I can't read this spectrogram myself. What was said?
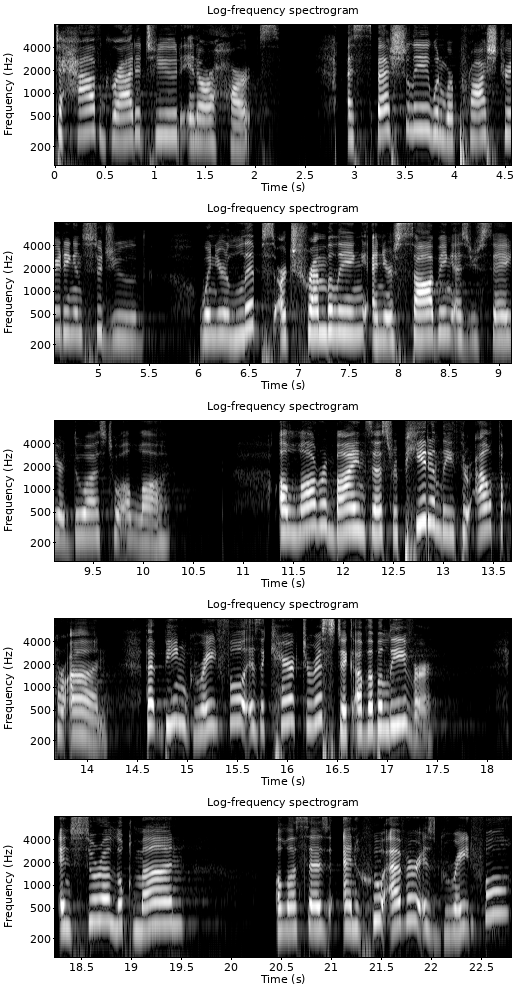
to have gratitude in our hearts, especially when we're prostrating in sujood, when your lips are trembling and you're sobbing as you say your du'as to Allah. Allah reminds us repeatedly throughout the Quran that being grateful is a characteristic of the believer. In Surah Luqman, Allah says, and whoever is grateful,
